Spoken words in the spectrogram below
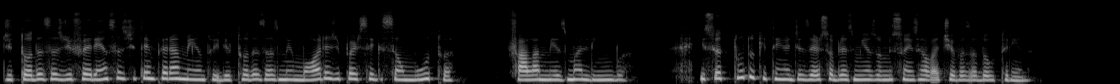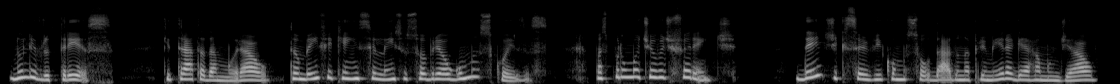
de todas as diferenças de temperamento e de todas as memórias de perseguição mútua, fala a mesma língua. Isso é tudo o que tenho a dizer sobre as minhas omissões relativas à doutrina. No livro 3, que trata da moral, também fiquei em silêncio sobre algumas coisas, mas por um motivo diferente. Desde que servi como soldado na Primeira Guerra Mundial,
